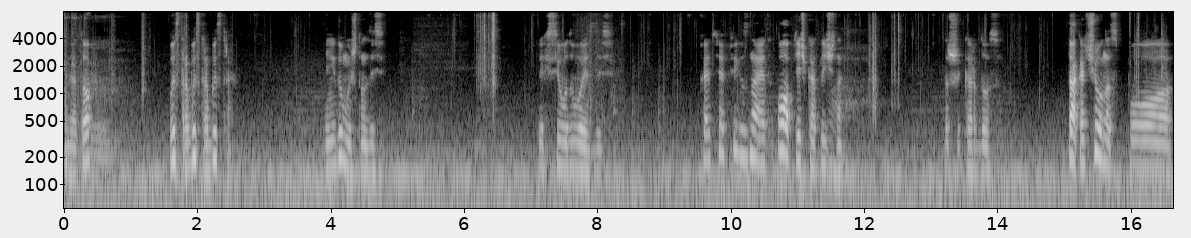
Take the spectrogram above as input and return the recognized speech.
Готов? Быстро, быстро, быстро. Я не думаю, что он здесь... Их всего двое здесь. Хотя фиг знает. О, аптечка, отлично. Это шикардос. Так, а что у нас по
